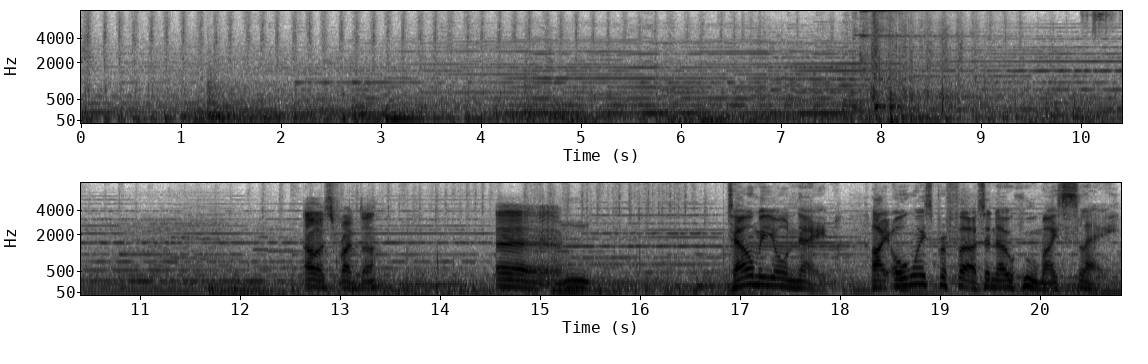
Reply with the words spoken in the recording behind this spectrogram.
Oh, it's right there. Um, Tell me your name. I always prefer to know whom I slay.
